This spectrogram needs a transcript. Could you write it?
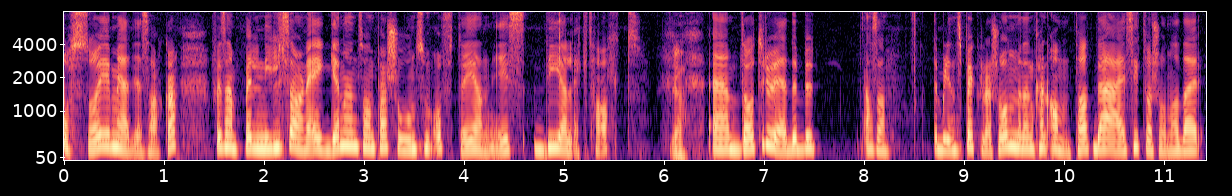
også i mediesaker. F.eks. Nils Arne Eggen, en sånn person som ofte gjengis dialektalt. Ja. Da tror jeg det altså, det blir en spekulasjon, men en kan anta at det er situasjoner der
